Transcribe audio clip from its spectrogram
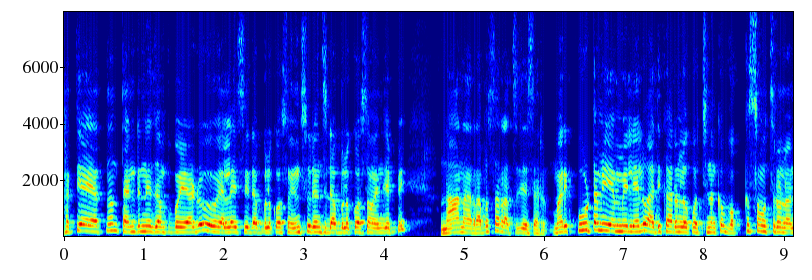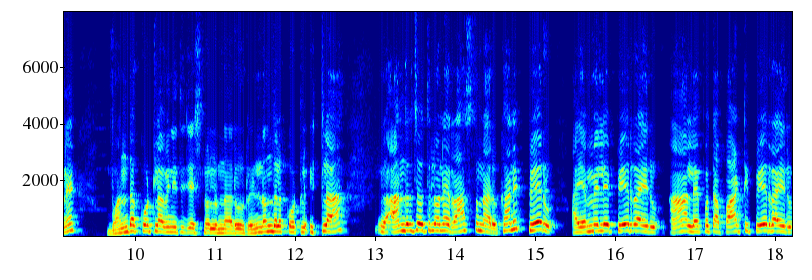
హత్యాయత్నం తండ్రిని చంపబోయాడు ఎల్ఐసి డబ్బుల కోసం ఇన్సూరెన్స్ డబ్బుల కోసం అని చెప్పి నానా రభస రచ్చ చేశారు. మరి కూటమి ఎమ్మెల్యేలు అధికారంలోకి వచ్చినాక ఒక్క సంవత్సరంలోనే వంద కోట్ల అవినీతి చేసిన వాళ్ళు ఉన్నారు. రెండు వందల కోట్లు ఇట్లా ఆంధ్రజ్యోతిలోనే రాస్తున్నారు. కానీ పేరు ఆ ఎమ్మెల్యే పేరు రాయరు. లేకపోతే ఆ పార్టీ పేరు రాయరు.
